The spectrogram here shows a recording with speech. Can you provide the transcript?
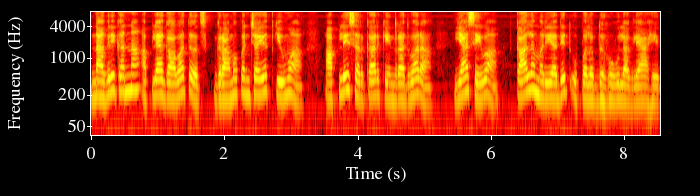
नागरिकांना आपल्या गावातच ग्रामपंचायत किंवा आपले सरकार केंद्राद्वारा या सेवा कालमर्यादेत उपलब्ध होऊ लागल्या आहेत.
